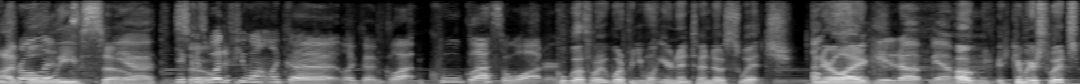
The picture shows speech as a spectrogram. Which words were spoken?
I control it? believe so. Yeah. Yeah, because So- what if you want like a like a gla- cool glass of water? Cool. That's what. What if you want your Nintendo Switch and you're like, Heat it up. Yeah. oh, mm. come here, Switch.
